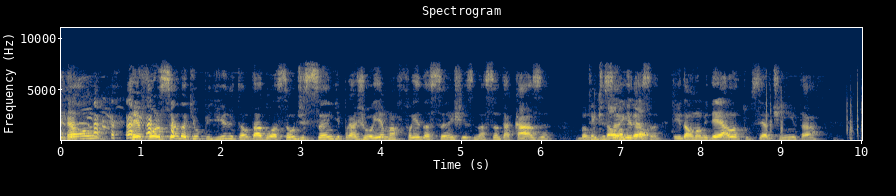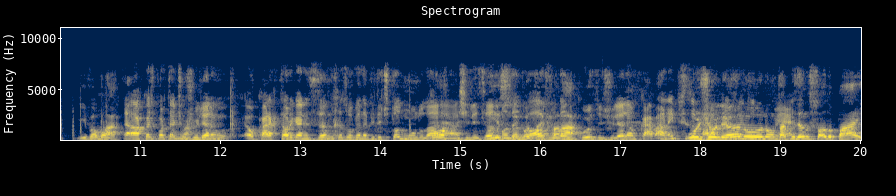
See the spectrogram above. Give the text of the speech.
Então, reforçando aqui o pedido, então, tá? Doação de sangue para Jorema Freda Sanches na Santa Casa. Banco Tem que de dar o sangue dessa. Tem que dar o nome dela, tudo certinho, tá? E vamos lá. É uma coisa importante, Vamos o lá. Juliano é o cara que tá organizando resolvendo a vida de todo mundo lá, Pô, né? Agilizando, isso é mandando áudio, mandando curso. O Juliano é um cara, ah, nem precisa O falar, Juliano não tá conhece. cuidando só do pai.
